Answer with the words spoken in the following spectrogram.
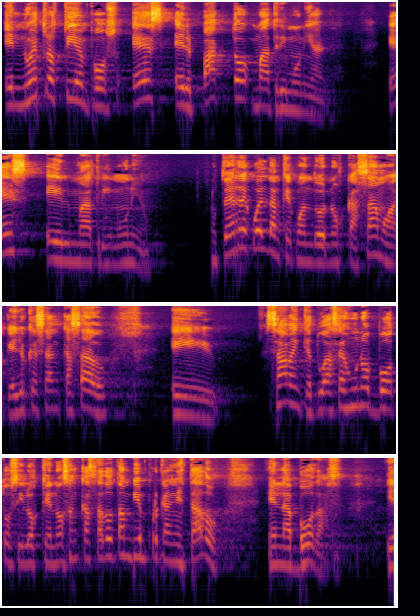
en nuestros tiempos es el pacto matrimonial es el matrimonio. Ustedes recuerdan que cuando nos casamos, aquellos que se han casado, eh, saben que tú haces unos votos y los que no se han casado también porque han estado en las bodas y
